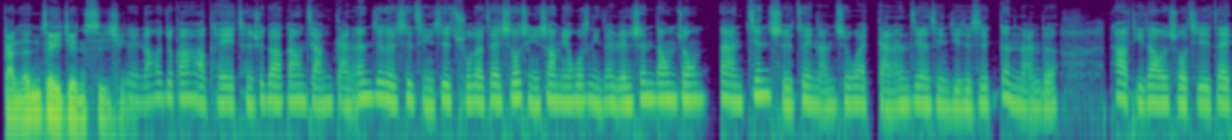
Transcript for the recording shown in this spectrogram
感恩这一件事情。对，然后就刚好可以程序到刚刚讲感恩这个事情，是除了在修行上面，或是你在人生当中，当然坚持最难之外，感恩这件事情其实是更难的。他有提到说，其实，在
